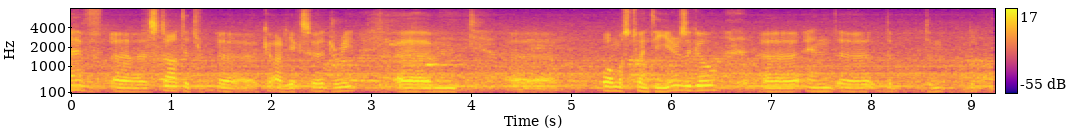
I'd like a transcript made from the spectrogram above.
I have uh, started uh, cardiac surgery um, uh, almost 20 years ago, and the, the, the,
